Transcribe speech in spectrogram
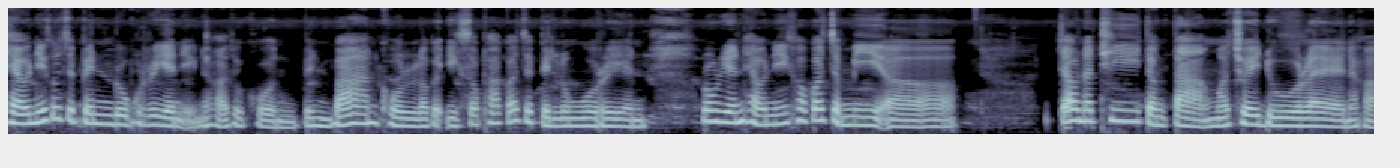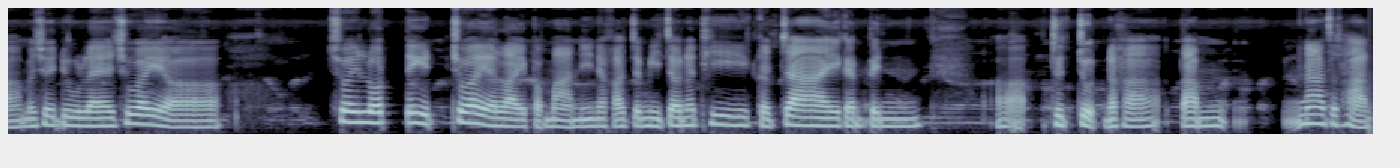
แถวนี้ก็จะเป็นโรงเรียนอีกนะคะ ทุกคนเป็นบ้านคนแล้วก็อีกสักพักก็จะเป็นโรงเรียน โรงเรียนแถวนี้เขาก็จะมีเอ่อเจ้าหน้าที่ต่างๆ มาช่วยดูแลนะคะ มาช่วยดูแลช่วยเอ่อช่วยรถติดช่วยอะไรประมาณนี้นะคะ จะมีเจ้าหน้าที่กระจายกันเป็นเอ่อจุดๆนะคะ ตามหน้าสถาน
